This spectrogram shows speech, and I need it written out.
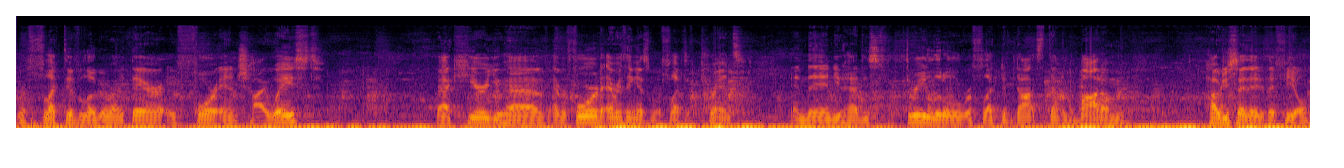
reflective logo right there, a four inch high waist. Back here you have ever forward, everything is in reflective print, and then you have these three little reflective dots down the bottom. How would you say they, they feel?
